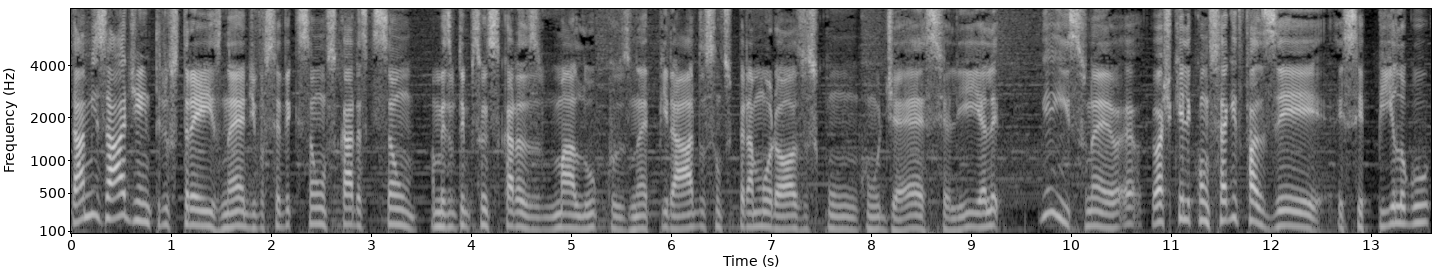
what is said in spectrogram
da amizade entre os três, né? De você ver que são os caras que são, ao mesmo tempo, são esses caras malucos, né? Pirados, são super amorosos com, com o Jesse ali. E, ele- e é isso, né? Eu, eu acho que ele consegue fazer esse epílogo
